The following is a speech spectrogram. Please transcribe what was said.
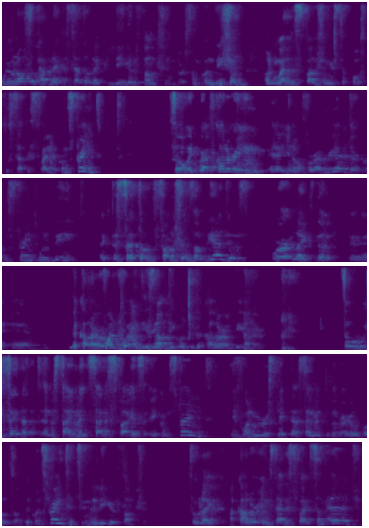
we will also have like a set of like legal functions or some condition on when this function is supposed to satisfy the constraint. So in graph coloring, uh, you know, for every edge, our constraint will be like the set of functions on the edges where like the, uh, um, the color of one point is not equal to the color of the other. So we say that an assignment satisfies a constraint if when we restrict the assignment to the variables of the constraint, it's in the legal function. So like a coloring satisfies some edge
